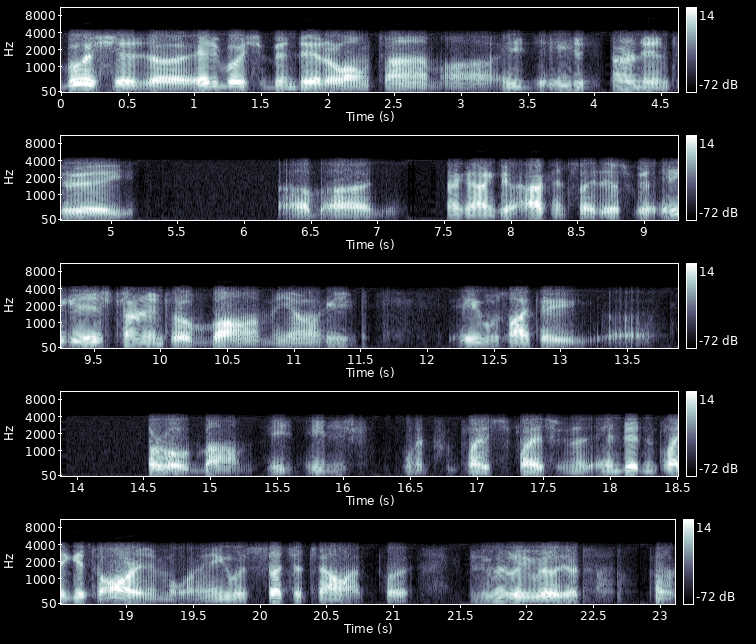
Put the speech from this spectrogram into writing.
Bush had uh, Eddie Bush had been dead a long time. Uh, he he just turned into a uh, uh, I, can- I, can- I can say this, but he he's turned into a bomb. You know, he he was like a uh, railroad bomb. He he just went from place to place and, and didn't play guitar anymore. And he was such a talent, but he's really really a person.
